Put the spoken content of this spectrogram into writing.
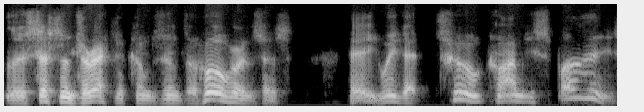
the assistant director comes into Hoover and says, Hey, we got two communist spies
